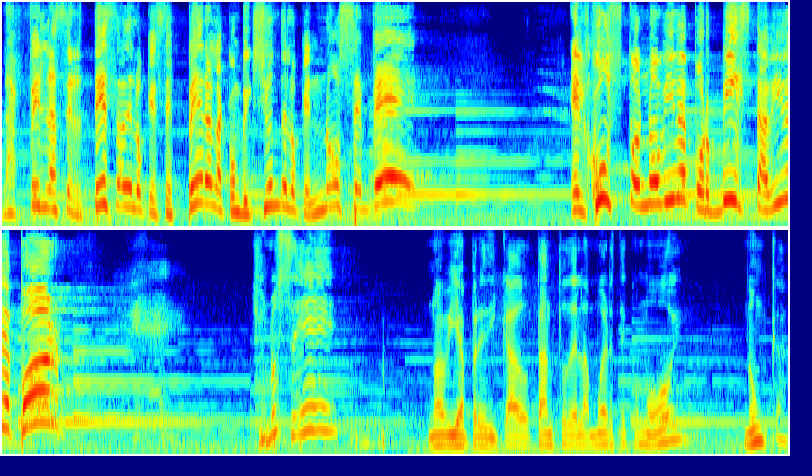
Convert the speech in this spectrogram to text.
La fe es la certeza de lo que se espera, la convicción de lo que no se ve. El justo no vive por vista, vive por... Yo no sé. No había predicado tanto de la muerte como hoy, nunca.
